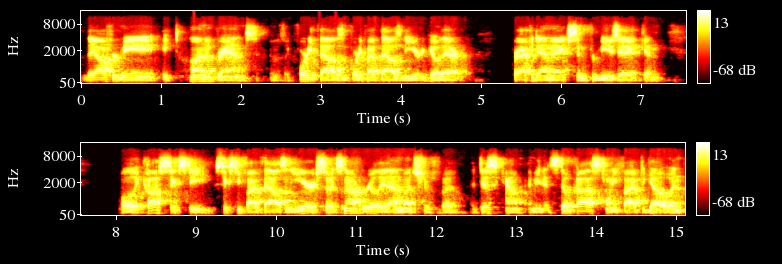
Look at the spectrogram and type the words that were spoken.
They offered me a ton of grants. It was like 40,000, 45,000 a year to go there for academics and for music and well it costs 60 65000 a year so it's not really that much of a, a, discount i mean it still costs 25 to go and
